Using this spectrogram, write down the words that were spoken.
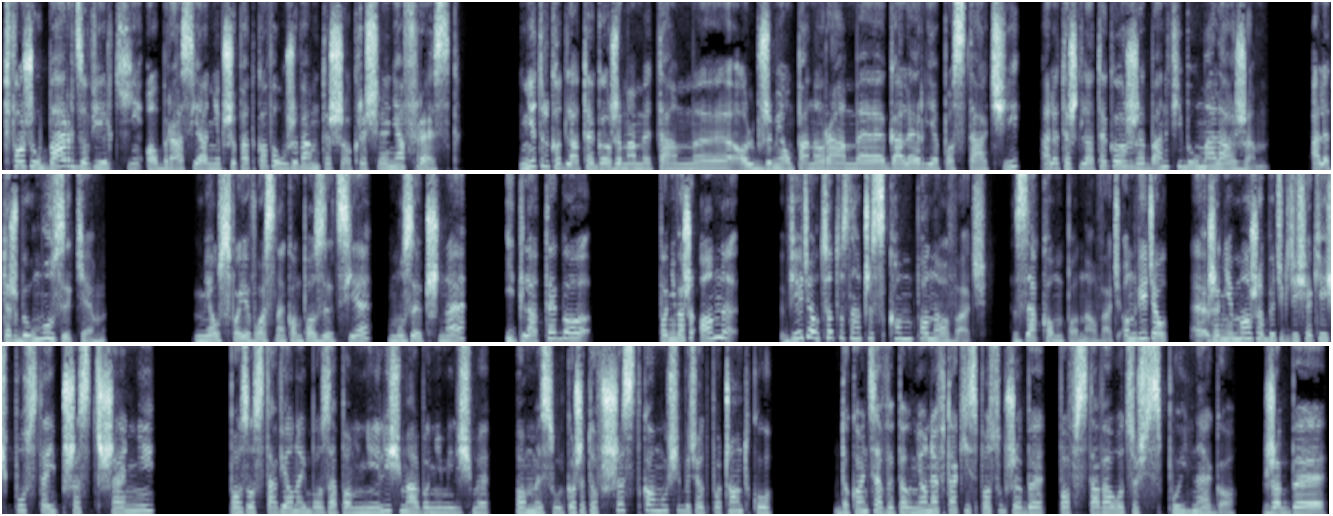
tworzył bardzo wielki obraz. Ja nieprzypadkowo używam też określenia fresk. Nie tylko dlatego, że mamy tam e, olbrzymią panoramę, galerię postaci, ale też dlatego, że Banfi był malarzem, ale też był muzykiem. Miał swoje własne kompozycje muzyczne i dlatego, ponieważ on wiedział, co to znaczy skomponować, zakomponować. On wiedział, e, że nie może być gdzieś jakiejś pustej przestrzeni pozostawionej, bo zapomnieliśmy albo nie mieliśmy pomysłu, tylko że to wszystko musi być od początku do końca wypełnione w taki sposób, żeby powstawało coś spójnego, żeby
